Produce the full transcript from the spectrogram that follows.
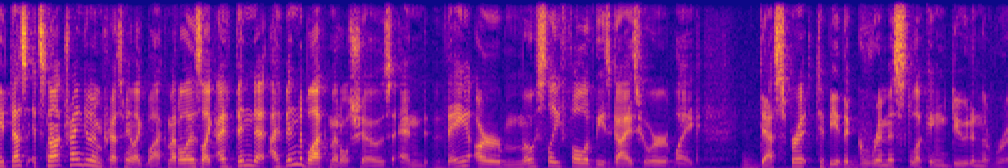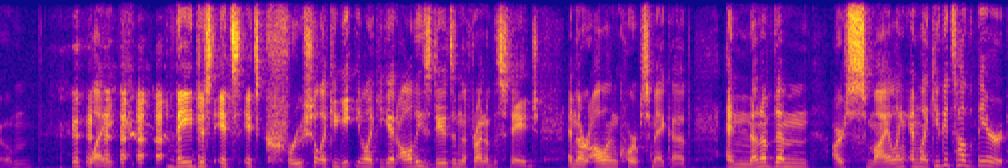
it does it's not trying to impress me like black metal is. Like i've been to i've been to black metal shows and they are mostly full of these guys who are like desperate to be the grimmest looking dude in the room like they just it's it's crucial. Like you get you like you get all these dudes in the front of the stage and they're all in corpse makeup and none of them are smiling. And like you could tell that they're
